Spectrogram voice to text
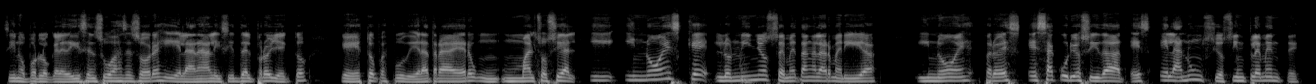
sino por lo que le dicen sus asesores y el análisis del proyecto, que esto pues pudiera traer un, un mal social. Y, y no es que los niños se metan a la armería, y no es, pero es esa curiosidad, es el anuncio simplemente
